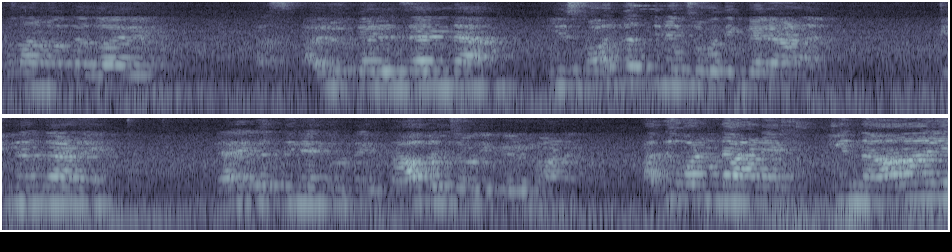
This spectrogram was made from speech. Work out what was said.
മൂന്നാമത്തെ കാര്യം അസ്അലുകൽ ജന്ന. നീ സ്വർഗത്തിനെ ചോദിക്കലാണ്. പിന്നെന്താണ്? നരകത്തിനെ തൊട്ട് കാവൽ ചോദിക്കലുമാണ്. അതുകൊണ്ടാണ് ഈ നാല്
